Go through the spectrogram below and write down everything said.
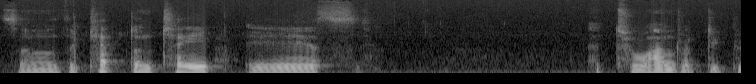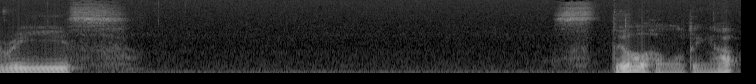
So the Kapton tape is at 200 degrees still holding up.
